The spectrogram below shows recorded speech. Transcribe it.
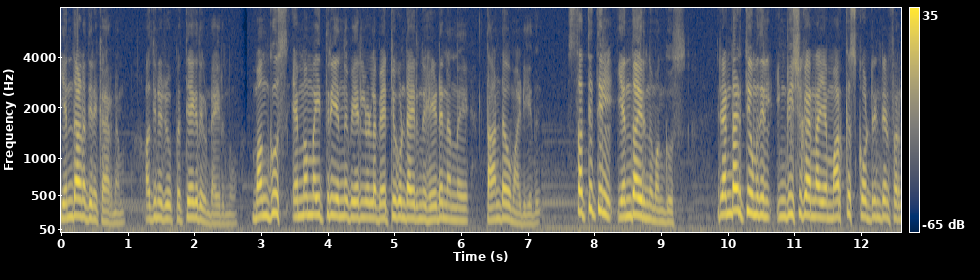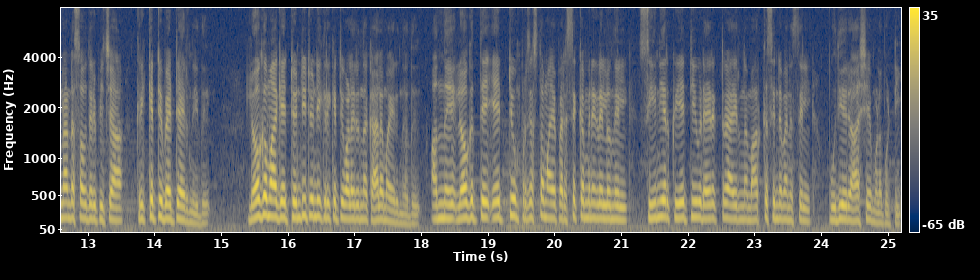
എന്താണതിന് കാരണം? അതിനൊരു പ്രത്യേകതയുണ്ടായിരുന്നു. Mongoose M M I three എന്നു പേരിലുള്ള ബാറ്റ് കൊണ്ടായിരുന്നു ഹെയ്ഡൻ അന്ന് താണ്ഡവമാടിയത്. സത്യത്തിൽ എന്തായിരുന്നു മംഗൂസ് രണ്ടായിരത്തി ഒമ്പതിൽ ഇംഗ്ലീഷുകാരനായ മാർക്കസ് കോഡ്രിങ്ടൺ ഫെർണാണ്ടസ് അവതരിപ്പിച്ച ക്രിക്കറ്റ് ബാറ്റായിരുന്നു ഇത്. ലോകമാകെ ട്വന്റി ട്വന്റി ക്രിക്കറ്റ് വളരുന്ന കാലമായിരുന്നു അത്. അന്ന് ലോകത്തെ ഏറ്റവും പ്രശസ്തമായ പരസ്യ കമ്പനികളിലൊന്നിൽ സീനിയർ ക്രിയേറ്റീവ് ഡയറക്ടറായിരുന്ന മാർക്കസിന്റെ മനസ്സിൽ പുതിയൊരു ആശയം മുളപൊട്ടി.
